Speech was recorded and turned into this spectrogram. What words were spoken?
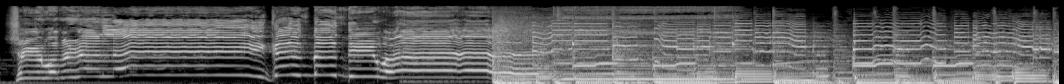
是我们人类。thank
